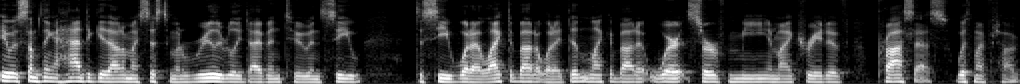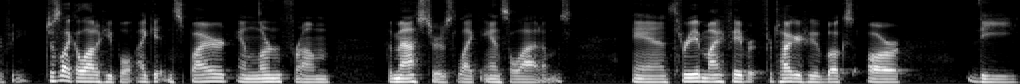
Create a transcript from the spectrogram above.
It was something I had to get out of my system and really, really dive into and see to see what I liked about it, what I didn't like about it, where it served me in my creative process with my photography. Just like a lot of people, I get inspired and learn from the masters like Ansel Adams. And three of my favorite photography books are The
